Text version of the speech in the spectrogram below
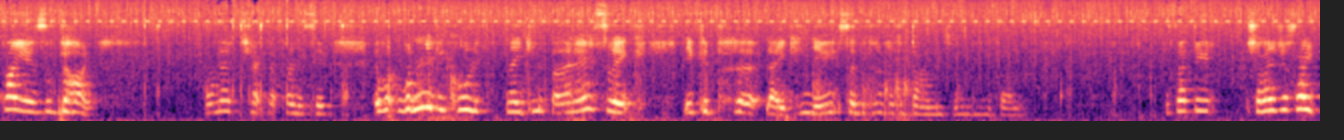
players have died. I want to check that furnace. It, wouldn't it be cool if, like, in the furnace, like, they could put like new, so could have like a diamond sword in the front. Is that dude? Shall I just like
